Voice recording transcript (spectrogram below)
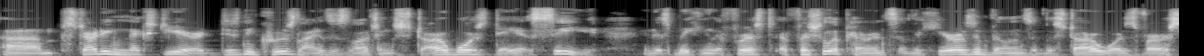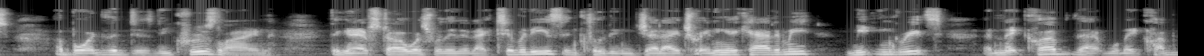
um, starting next year, Disney Cruise Lines is launching Star Wars Day at Sea and is making the first official appearance of the heroes and villains of the Star Wars verse aboard the Disney Cruise Line. They're going to have Star Wars related activities, including Jedi Training Academy, meet and greets, a nightclub that will make club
